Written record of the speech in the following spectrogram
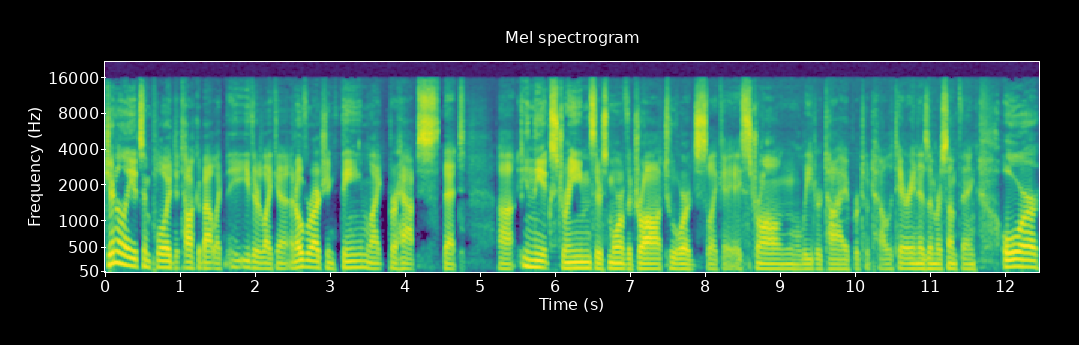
generally it's employed to talk about like either like a, an overarching theme, like perhaps that uh, in the extremes, there's more of a draw towards like a, a strong leader type or totalitarianism or something, or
